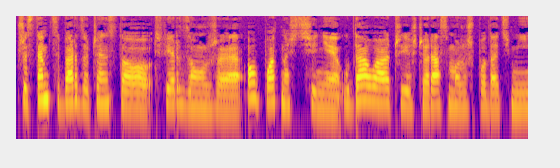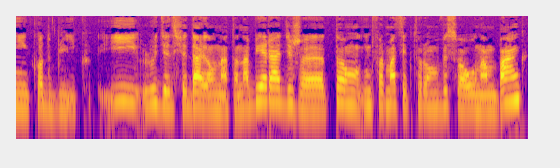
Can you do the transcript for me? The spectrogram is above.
przestępcy bardzo często twierdzą, że o, płatność się nie udała, czy jeszcze raz możesz podać mi kod BLIK. I ludzie się dają na to nabierać, że tą informację, którą wysłał nam bank,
